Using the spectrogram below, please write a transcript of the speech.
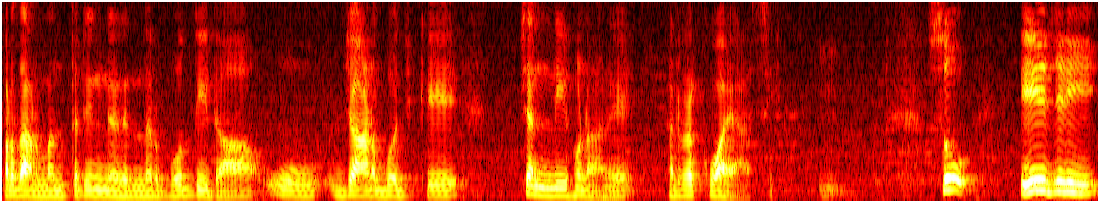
ਪ੍ਰਧਾਨ ਮੰਤਰੀ ਨਰਿੰਦਰ ਮੋਦੀ ਦਾ, ਉਹ ਜਾਣਬੁੱਝ ਕੇ ਚੰਨੀ ਹੁਣਾਂ ਨੇ ਰਕਵਾਇਆ ਸੀ। ਸੋ ਇਹ ਜਿਹੜੀ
